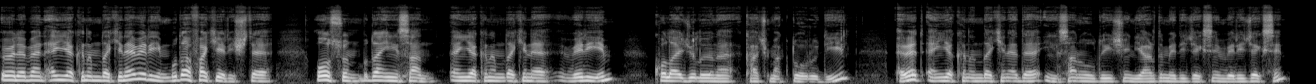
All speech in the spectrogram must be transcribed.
Öyle ben en yakınımdakine vereyim. Bu da fakir işte. Olsun bu da insan. En yakınımdakine vereyim. Kolaycılığına kaçmak doğru değil. Evet en yakınındakine de insan olduğu için yardım edeceksin, vereceksin.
